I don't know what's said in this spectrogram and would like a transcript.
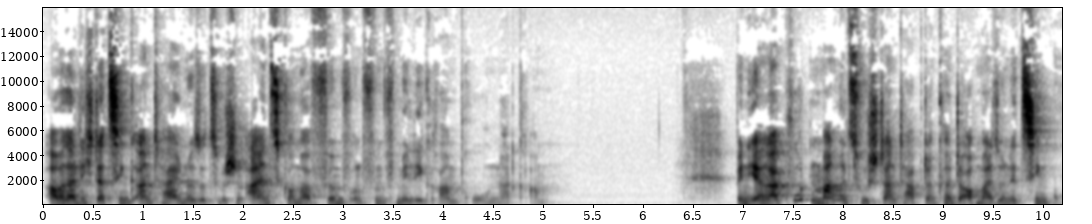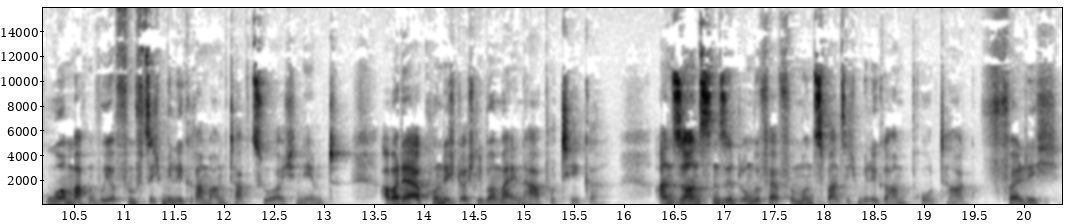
Aber da liegt der Zinkanteil nur so zwischen 1,5 und 5 Milligramm pro 100 Gramm. Wenn ihr einen akuten Mangelzustand habt, dann könnt ihr auch mal so eine Zinkkur machen, wo ihr 50 Milligramm am Tag zu euch nehmt. Aber da erkundigt euch lieber mal in der Apotheke. Ansonsten sind ungefähr 25 Milligramm pro Tag völlig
